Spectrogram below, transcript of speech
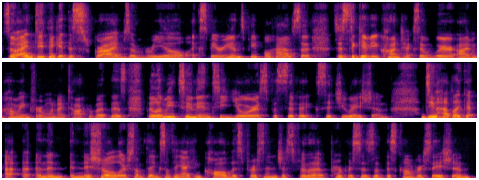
So I do think it describes a real experience people have. So just to give you context of where I'm coming from when I talk about this, but let me tune into your specific situation. Do you have like a, a, an initial or something, something I can call this person just for the purposes of this conversation?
